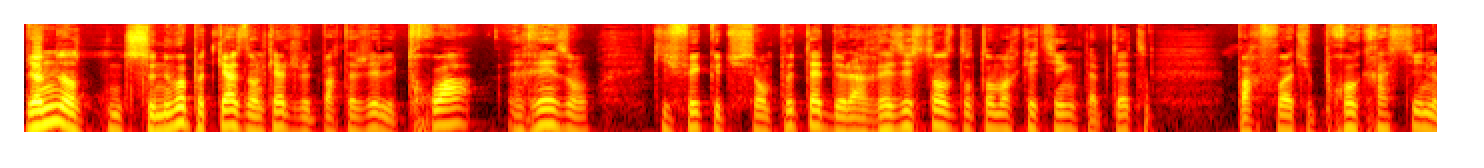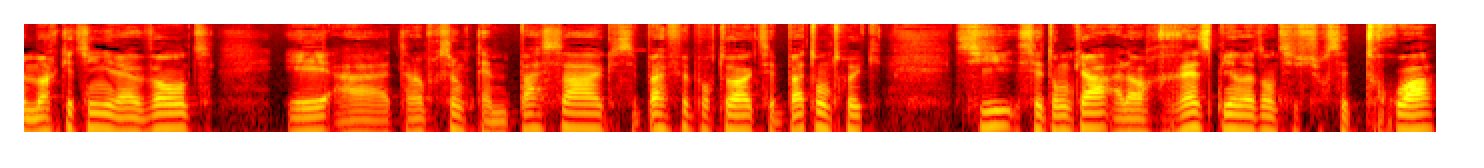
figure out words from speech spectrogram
Bienvenue dans ce nouveau podcast dans lequel je vais te partager les trois raisons qui fait que tu sens peut-être de la résistance dans ton marketing. Tu as peut-être parfois tu procrastines le marketing et la vente et euh, tu as l'impression que tu n'aimes pas ça, que c'est pas fait pour toi, que c'est pas ton truc. Si c'est ton cas, alors reste bien attentif sur ces trois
